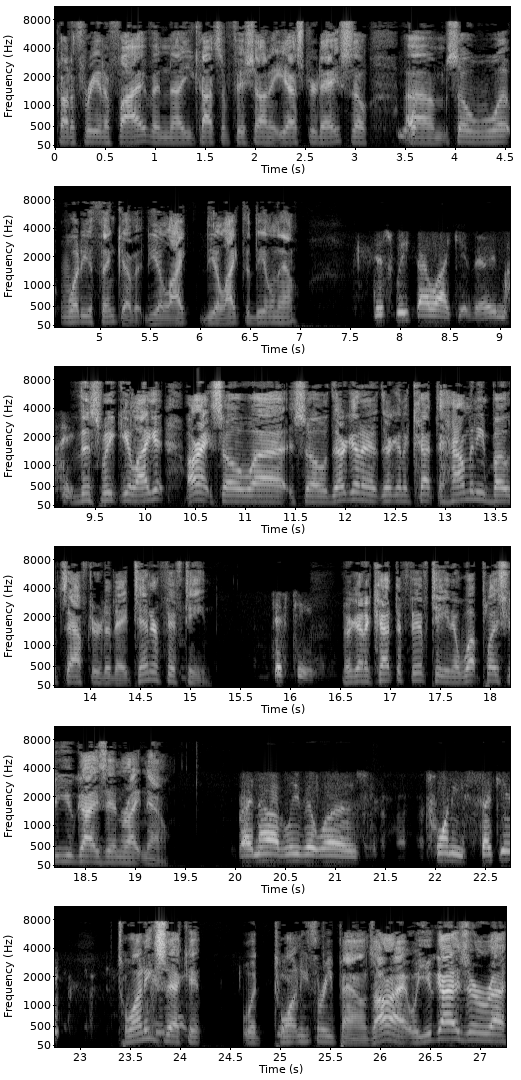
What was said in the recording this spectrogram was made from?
Caught a three and a five, and uh, you caught some fish on it yesterday. So, um, so what what do you think of it? Do you like do you like the deal now? This week I like it very much. This week you like it? All right. So uh, so they're gonna they're gonna cut to how many boats after today? Ten or fifteen? Fifteen. They're gonna cut to fifteen. And what place are you guys in right now? Right now I believe it was twenty second. Twenty second with twenty three pounds. All right. Well, you guys are uh,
